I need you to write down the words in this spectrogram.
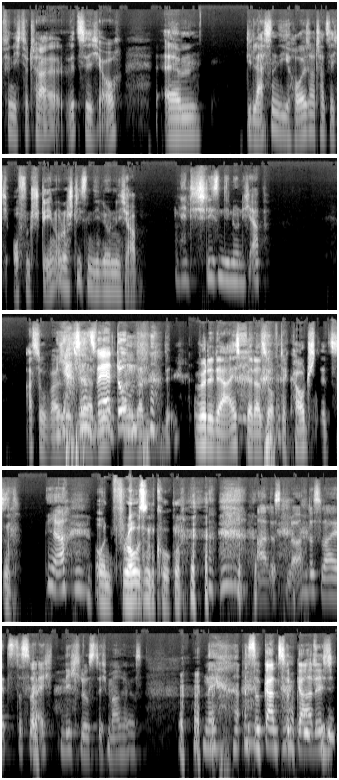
finde ich total witzig auch. Ähm, die lassen die Häuser tatsächlich offen stehen oder schließen die nur nicht ab? Nee, die schließen die nur nicht ab. Achso, weil Ja, sonst wäre weil dumm. dann würde der Eisbär da so auf der Couch sitzen Ja, und Frozen gucken. alles klar. Das war jetzt, das war echt nicht lustig, Marius. Nee, also ganz und gar nicht.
